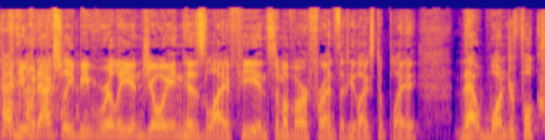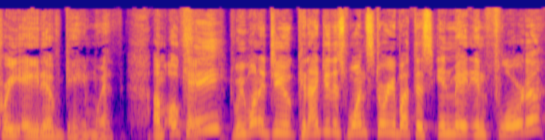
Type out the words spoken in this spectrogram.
and he would actually be really enjoying his life. He and some of our friends that he likes to play that wonderful creative game with. Um, okay, See? do we want to do? Can I do this one story about this inmate in Florida?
